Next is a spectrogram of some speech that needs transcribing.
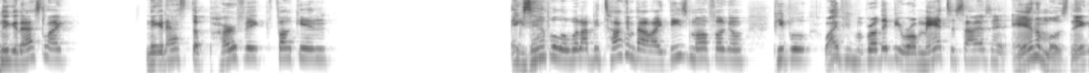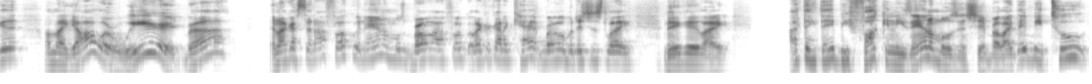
nigga, that's like, nigga, that's the perfect fucking example of what I be talking about. Like these motherfucking people, white people, bro, they be romanticizing animals, nigga. I'm like, y'all are weird, bruh. And like I said, I fuck with animals, bro. I fuck like I got a cat, bro. But it's just like, nigga, like I think they be fucking these animals and shit, bro. Like they be too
